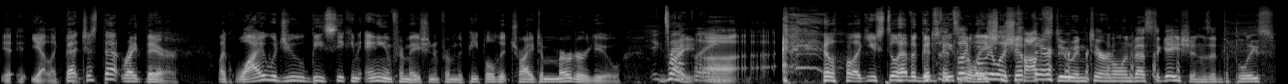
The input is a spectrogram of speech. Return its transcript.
Yeah, like that, just that right there. Like, why would you be seeking any information from the people that tried to murder you? Exactly. Uh, like, you still have a good it's, faith it's like when we, like relationship cops there. do internal investigations into police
